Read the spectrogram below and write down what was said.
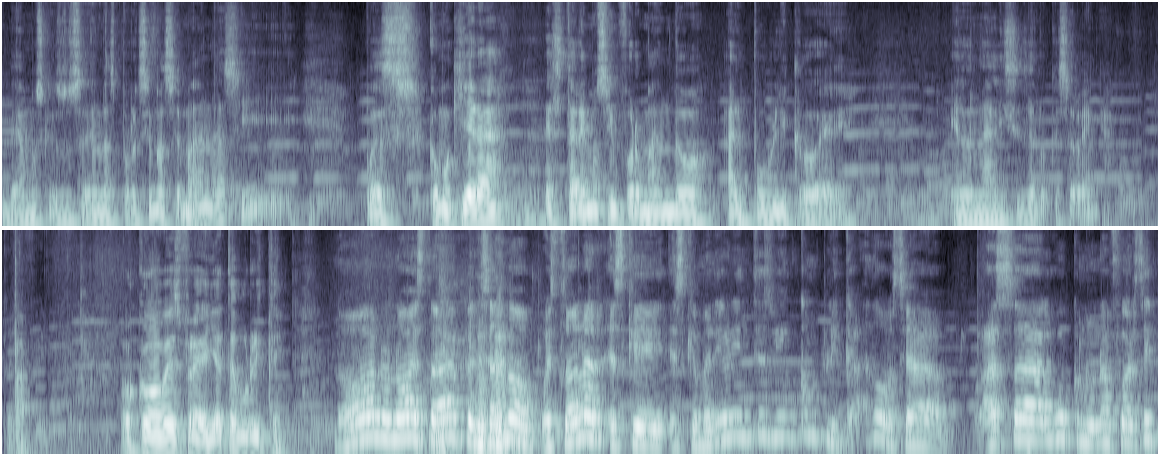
Veamos qué sucede en las próximas semanas y pues como quiera estaremos informando al público de el análisis de lo que se venga. Perfecto. ¿O cómo ves, Freddy? ¿Ya te aburriste? No, no, no, estaba pensando, pues toda la- es que es que Medio Oriente es bien complicado, o sea, pasa algo con una fuerza y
